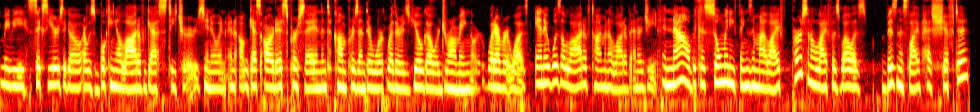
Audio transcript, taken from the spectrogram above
maybe six years ago, I was booking a lot of guest teachers, you know, and, and uh, guest artists per se, and then to come present their work, whether it's yoga or drumming or whatever it was. And it was a lot of time and a lot of energy. And now, because so many things in my life, personal life as well as business life, has shifted,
